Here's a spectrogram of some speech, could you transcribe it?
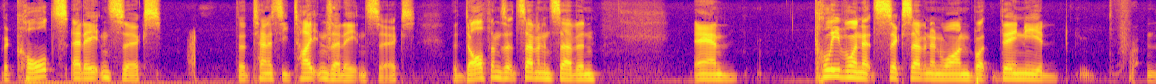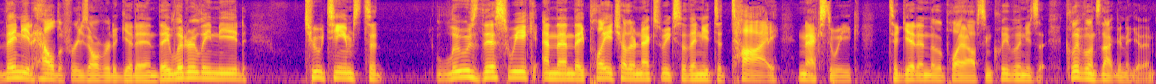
the Colts at eight and six, the Tennessee Titans at eight and six, the Dolphins at seven and seven, and Cleveland at six, seven and one. But they need they need hell to freeze over to get in. They literally need two teams to lose this week and then they play each other next week, so they need to tie next week to get into the playoffs, and Cleveland needs. Cleveland's not going to get in.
